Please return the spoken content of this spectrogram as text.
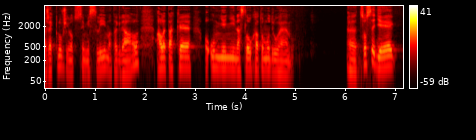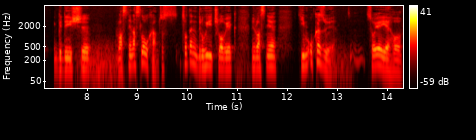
řeknu, všechno, co si myslím a tak dál, ale také o umění naslouchat tomu druhému. Eh, Co se děje, když eh, vlastně naslouchám? Co, co ten druhý člověk mi vlastně tím ukazuje? Co je jeho,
